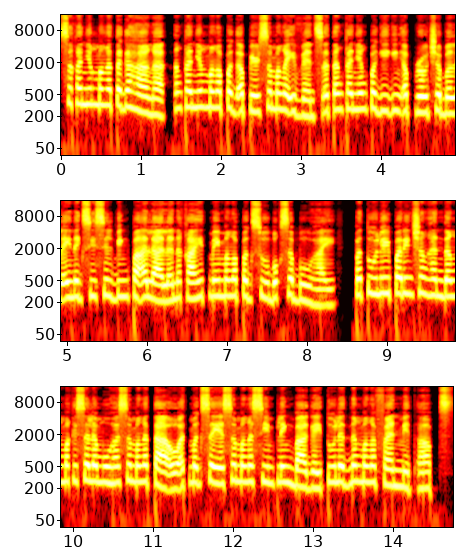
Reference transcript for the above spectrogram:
Sa kanyang mga tagahanga, ang kanyang mga pag-appear sa mga events at ang kanyang pagiging approachable ay nagsisilbing paalala na kahit may mga pagsubok sa buhay, patuloy pa rin siyang handang makisalamuha sa mga tao at magsaya sa mga simpleng bagay tulad ng mga fan meetups.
